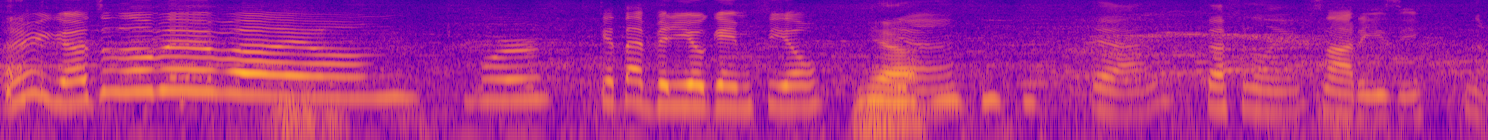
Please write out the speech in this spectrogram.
There you go. It's a little bit of a um, more get that video game feel. Yeah. Yeah, Yeah, definitely. It's not easy. No.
